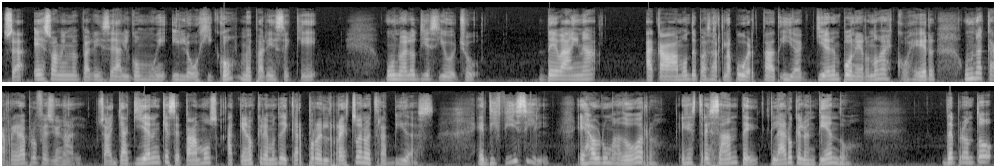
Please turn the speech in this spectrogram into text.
O sea, eso a mí me parece algo muy ilógico, me parece que uno a los 18 de vaina acabamos de pasar la pubertad y ya quieren ponernos a escoger una carrera profesional. O sea, ya quieren que sepamos a qué nos queremos dedicar por el resto de nuestras vidas. Es difícil, es abrumador, es estresante, claro que lo entiendo. De pronto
